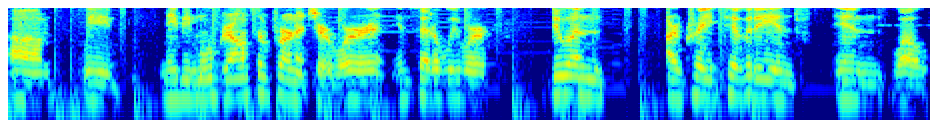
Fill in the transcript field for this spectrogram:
Um, we maybe moved around some furniture where instead of we were doing our creativity and in well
